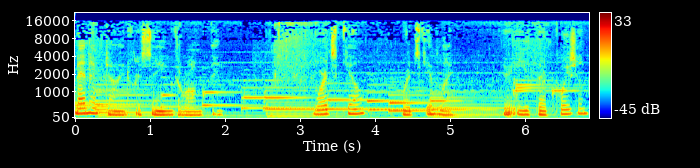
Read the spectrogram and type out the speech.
Men have died for saying the wrong thing. Words kill, words give life. They're either poison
